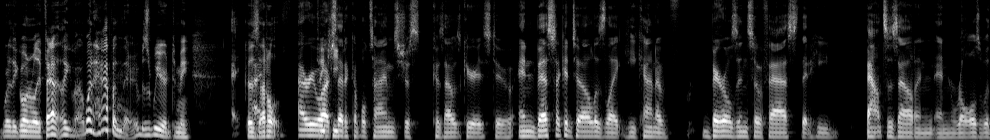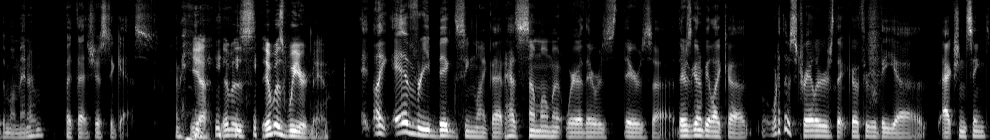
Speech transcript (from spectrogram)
were they going really fast? Like what happened there? It was weird to me because I, don't. I rewatched he- that a couple times just because I was curious too. And best I could tell is like he kind of barrels in so fast that he bounces out and, and rolls with the momentum. But that's just a guess. I mean, Yeah, it was it was weird, man. Like every big scene like that has some moment where there was there's uh there's gonna be like a what are those trailers that go through the uh action scenes?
